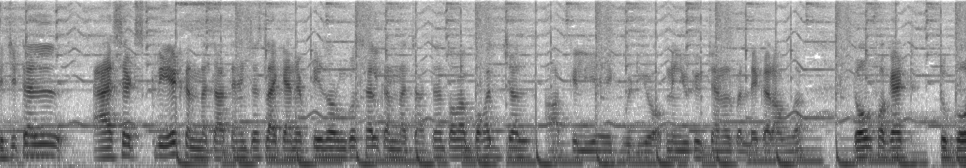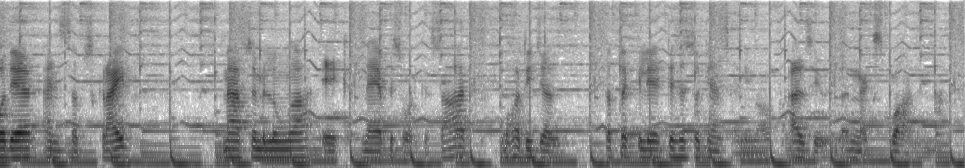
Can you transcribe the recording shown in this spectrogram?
डिजिटल एसेट्स क्रिएट करना चाहते हैं जस्ट लाइक एन और उनको सेल करना चाहते हैं तो मैं बहुत जल्द आपके लिए एक वीडियो अपने यूट्यूब चैनल पर लेकर आऊँगा। Don't forget to go there and subscribe मैं आपसे मिलूँगा एक नए एपिसोड के साथ। बहुत ही जल्द। तब तक के लिए दिस इज़ सुन signing off I see you next one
